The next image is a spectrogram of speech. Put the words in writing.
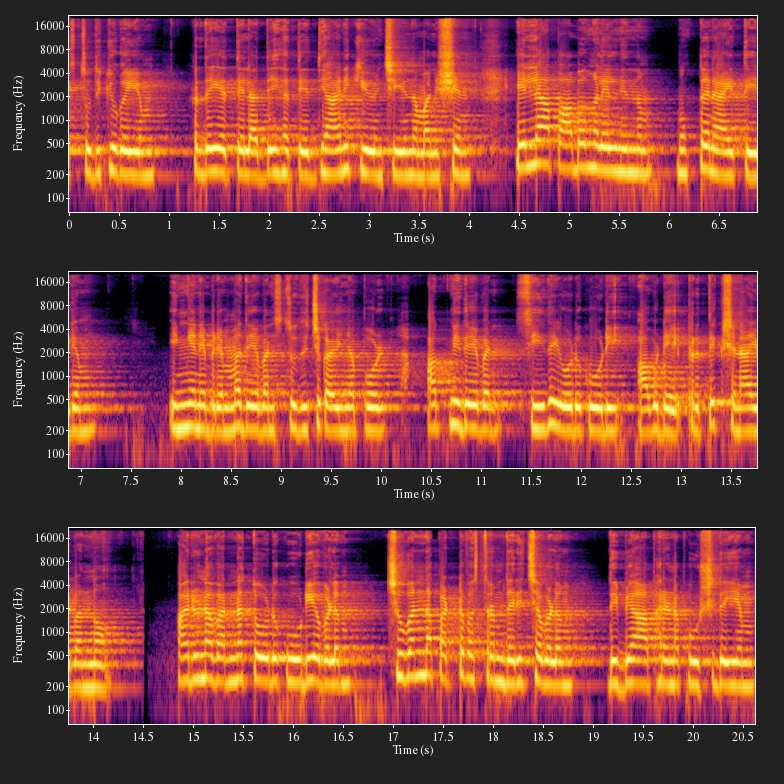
സ്തുതിക്കുകയും ഹൃദയത്തിൽ അദ്ദേഹത്തെ ധ്യാനിക്കുകയും ചെയ്യുന്ന മനുഷ്യൻ എല്ലാ പാപങ്ങളിൽ നിന്നും മുക്തനായിത്തീരും. ഇങ്ങനെ ബ്രഹ്മദേവൻ സ്തുതിച്ചു കഴിഞ്ഞപ്പോൾ അഗ്നിദേവൻ സീതയോടുകൂടി അവിടെ പ്രത്യക്ഷനായി വന്നു. അരുണവർണത്തോടു കൂടിയവളും ചുവന്ന പട്ടുവസ്ത്രം ധരിച്ചവളും ദിവ്യാഭരണ ഭൂഷിതയും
